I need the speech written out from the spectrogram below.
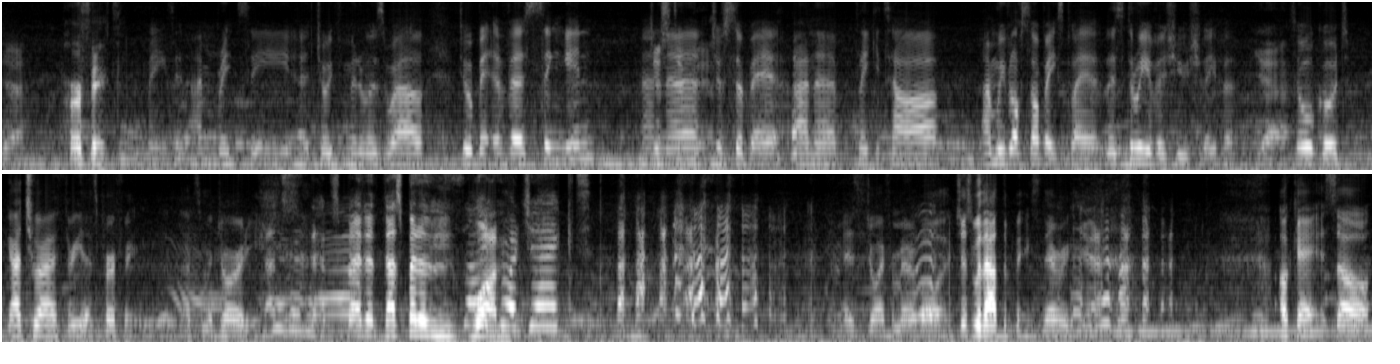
yeah. Perfect. Amazing. I'm Ritzy, uh, Joy Formidable as well. Do a bit of uh, singing. And, Just a uh, bit. Just a bit. And uh, play guitar. And we've lost our bass player. There's three of us usually, but Yeah. it's all good. Got two out of three. That's perfect. That's the majority. That's, that's better. That's better than Side one. project. It's Joy Formidable, just without the bass. There we go. Yeah. Okay, so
